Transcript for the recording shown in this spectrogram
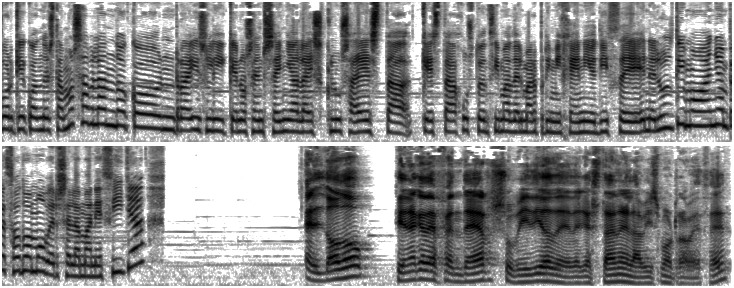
porque cuando estamos hablando con Raisley que nos enseña la esclusa esta, que está justo encima del mar primigenio, y dice, en el último año ha empezado a moverse la manecilla, El Dodo tiene que defender su vídeo de, de que está en el abismo otra vez, ¿eh?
